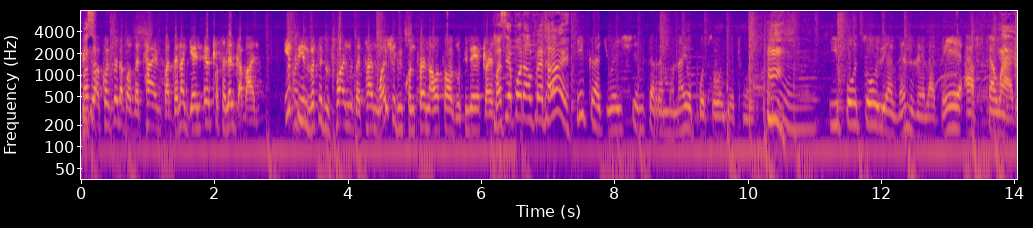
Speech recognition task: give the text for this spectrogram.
Mas- people are concerned about the time, but then again, exesha lelikabani. If the invested is fine with the time, why should we concern ourselves with the aircraft? Masiyapona Alfred, hi. I-graduation ceremony ayopotso yethu. Mm. ipotso Venezuela. there afterwards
